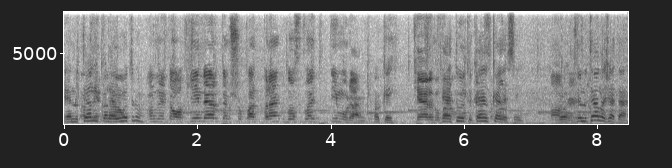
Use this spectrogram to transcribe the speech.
É Nutella e qual é o então- outro? Vamos então ao Kinder. Temos chocolate branco, doce de leite e morango. Ok. Quer do É tudo, quer um de cada, sabor? sim. Ok. Bom, da Nutella já está.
